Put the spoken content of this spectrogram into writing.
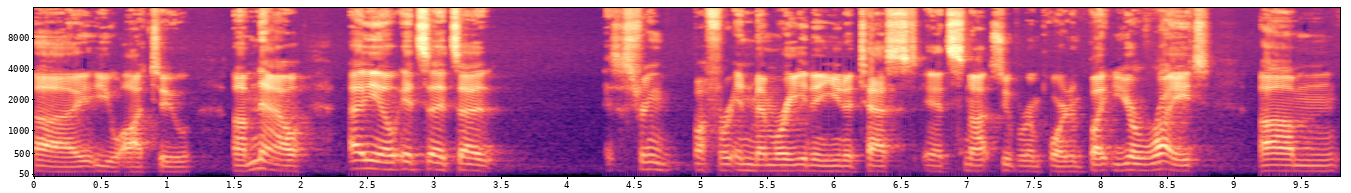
Uh, you ought to. Um, now, uh, you know, it's it's a it's a string buffer in memory in a unit test. It's not super important, but you're right. Um,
